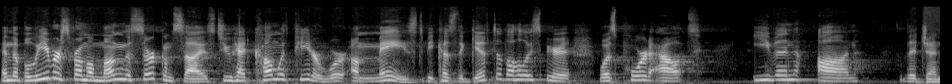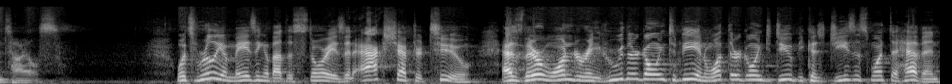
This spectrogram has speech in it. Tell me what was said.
And the believers from among the circumcised who had come with Peter were amazed because the gift of the Holy Spirit was poured out even on the Gentiles. What's really amazing about this story is in Acts chapter 2, as they're wondering who they're going to be and what they're going to do because Jesus went to heaven,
